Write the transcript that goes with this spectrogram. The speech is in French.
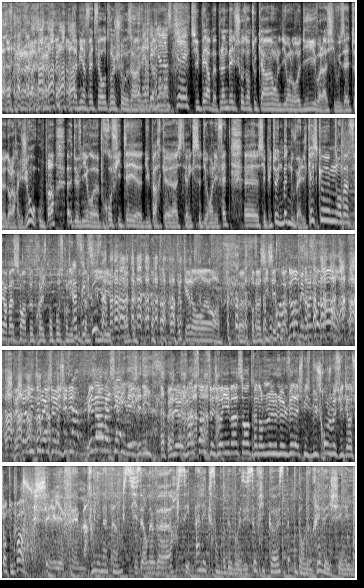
t'as bien fait de faire autre chose, hein, Elle était évidemment. bien inspirée. Superbe, plein de belles choses en tout cas, hein, on le dit, on le redit, voilà, si vous êtes dans la région ou pas, euh, de venir euh, profiter du parc Astérix durant les fêtes, euh, c'est plutôt une bonne nouvelle. Qu'est-ce que on va faire Vincent à peu près? Je propose qu'on écoute un, un petit- Quelle horreur Enfin si c'est toi... Non mais pas toi, non Mais pas du tout, mais j'ai dit... Mais non ma chérie, mais j'ai dit... Vincent, je voyais Vincent en train de le- le- lever la chemise bûcheron, je me suis dit oh, surtout pas. Chérie FM. Tous les matins, 6h, 9h, c'est Alexandre Devoise et Sophie Coste dans Le Réveil Chérie.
